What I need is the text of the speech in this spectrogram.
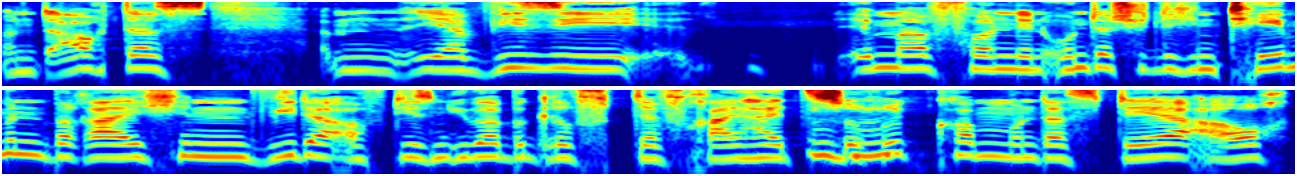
Und auch das, ähm, ja, wie sie immer von den unterschiedlichen Themenbereichen wieder auf diesen Überbegriff der Freiheit zurückkommen und dass der auch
